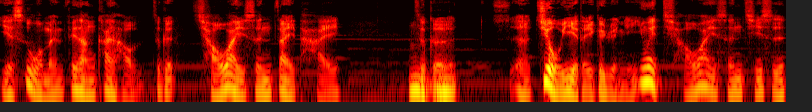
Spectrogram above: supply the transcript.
也是我们非常看好这个侨外生在台这个呃就业的一个原因。因为侨外生其实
